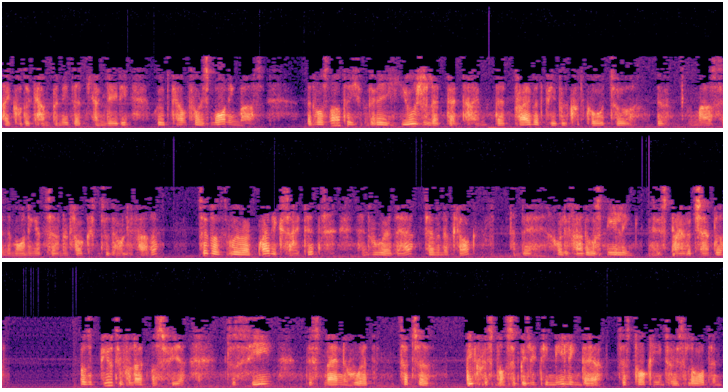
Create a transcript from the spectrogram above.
I could accompany that young lady. We would come for his morning mass. It was not very usual at that time that private people could go to the mass in the morning at seven o'clock to the Holy Father. So was, we were quite excited, and we were there seven o'clock, and the Holy Father was kneeling in his private chapel. It was a beautiful atmosphere to see this man who had such a big responsibility kneeling there, just talking to his Lord and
